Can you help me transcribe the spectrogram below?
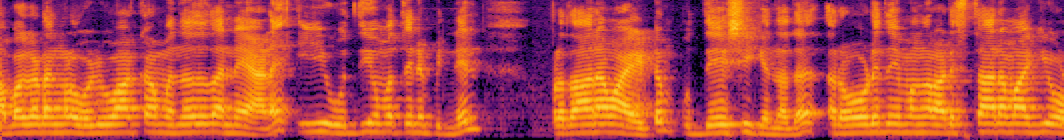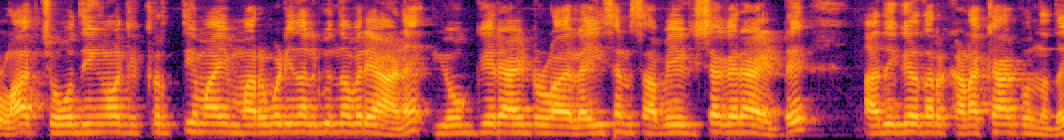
അപകടങ്ങൾ ഒഴിവാക്കാമെന്നത് തന്നെയാണ് ഈ ഉദ്യമത്തിന് പിന്നിൽ പ്രധാനമായിട്ടും ഉദ്ദേശിക്കുന്നത്. റോഡ് നിയമങ്ങൾ അടിസ്ഥാനമാക്കിയുള്ള ചോദ്യങ്ങൾക്ക് കൃത്യമായി മറുപടി നൽകുന്നവരെയാണ് യോഗ്യരായിട്ടുള്ള ലൈസൻസ് അപേക്ഷകരായിട്ട് അധികൃതർ കണക്കാക്കുന്നത്.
